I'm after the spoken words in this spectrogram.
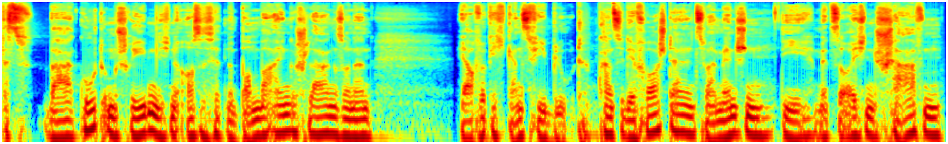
das war gut umschrieben, nicht nur aus, als hätte eine Bombe eingeschlagen, sondern ja auch wirklich ganz viel Blut. Kannst du dir vorstellen, zwei Menschen, die mit solchen scharfen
